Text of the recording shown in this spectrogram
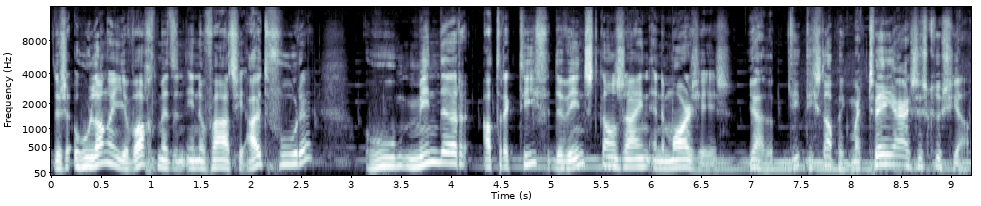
Dus hoe langer je wacht met een innovatie uit te voeren, hoe minder attractief de winst kan zijn en de marge is. Ja, die, die snap ik. Maar twee jaar is dus cruciaal.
